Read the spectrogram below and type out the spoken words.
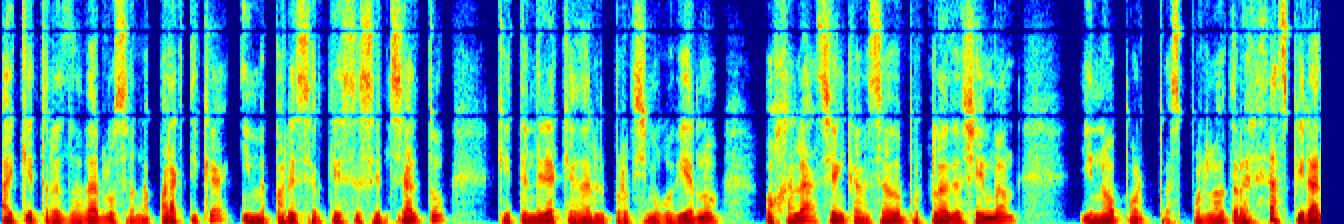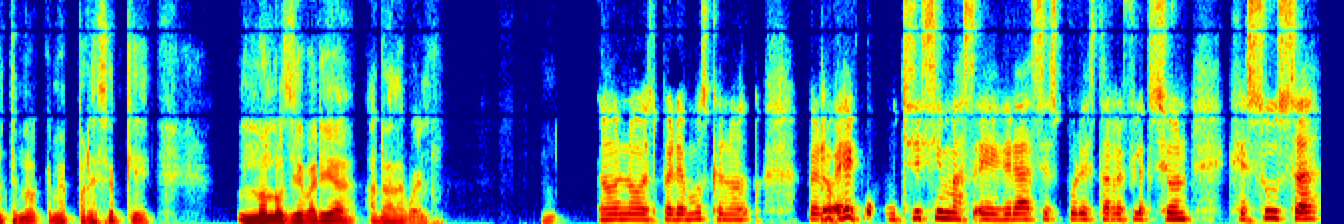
hay que trasladarlos a la práctica y me parece que ese es el salto que tendría que dar el próximo gobierno. Ojalá sea encabezado por Claudia Sheinbaum y no por, pues, por la otra aspirante, ¿no? Que me parece que no nos llevaría a nada bueno. No, no, esperemos que no. Pero eh, muchísimas eh, gracias por esta reflexión, Jesusa.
